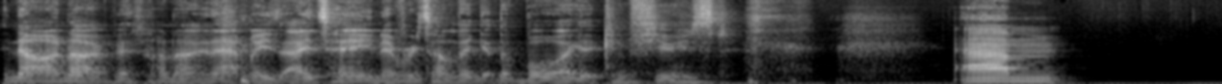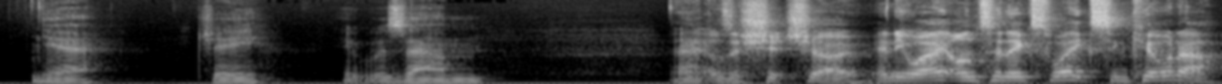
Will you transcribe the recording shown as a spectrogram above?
No, I know, but I know. And Atley's 18. Every time they get the ball, I get confused. Um, yeah. Gee, it was um, Uh, it was a shit show. Anyway, on to next week, St Kilda.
